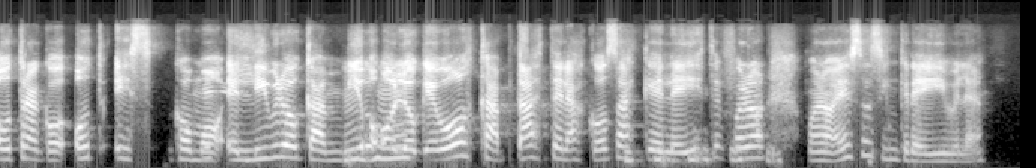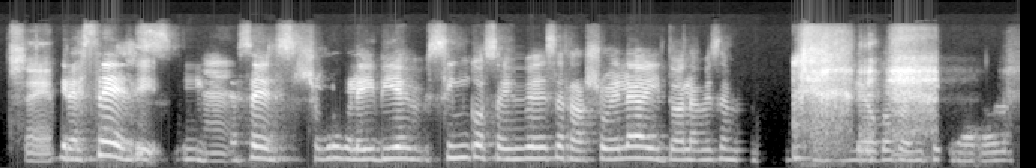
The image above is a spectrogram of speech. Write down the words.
otra cosa, es como el libro cambió o lo que vos captaste, las cosas que leíste fueron, bueno, eso es increíble. Sí. Creces, y mm. creces. Yo creo que leí 5 o 6 veces Rayuela y todas las veces leo cosas distintas.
